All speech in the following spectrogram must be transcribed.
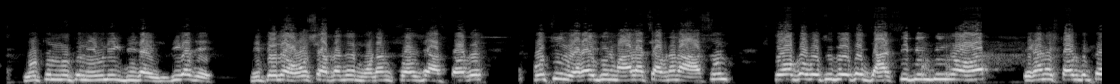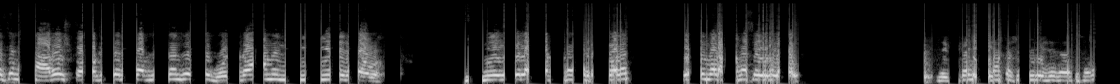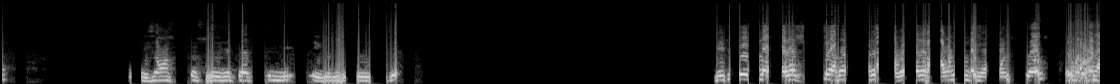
নতুন নতুন ইউনিক ডিজাইন ঠিক আছে? নিতে হলে অবশ্যই আপনাদের মডার্ন চয়েসে আসতে হবে। প্রচুর ভ্যারাইটির মাল আছে, আপনারা আসুন। স্টকও প্রচুর রয়েছে জার্সি প্রিন্টিং হয়। এখানে স্টক দেখতে পাচ্ছেন, আরও স্টক গোডাউনে নিয়ে যাব। নিয়ে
